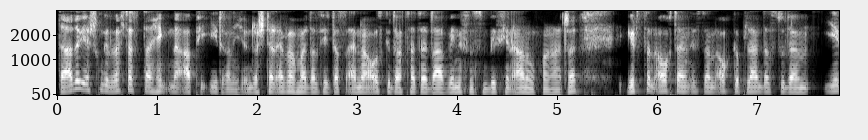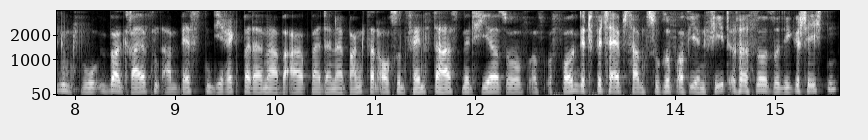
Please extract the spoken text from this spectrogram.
da du ja schon gesagt hast, da hängt eine API dran. Ich unterstelle einfach mal, dass sich das einer ausgedacht hatte, da wenigstens ein bisschen Ahnung von hatte. Gibt's dann auch, dann ist dann auch geplant, dass du dann irgendwo übergreifend am besten direkt bei deiner, bei deiner Bank dann auch so ein Fenster hast mit hier, so folgende Twitter-Apps haben Zugriff auf ihren Feed oder so, so die Geschichten?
